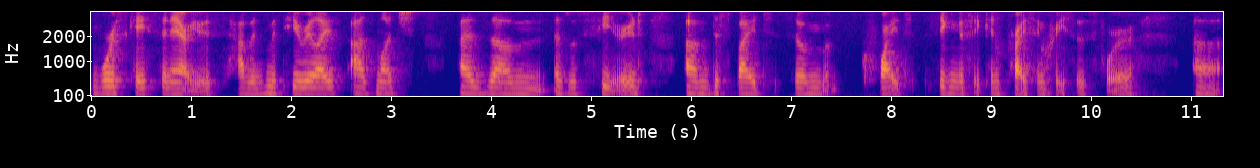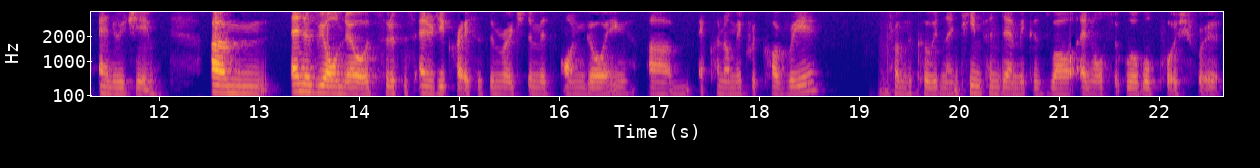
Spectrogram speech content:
worst case scenarios haven't materialized as much as um, as was feared, um, despite some quite significant price increases for uh, energy. Um, and as we all know, it's sort of this energy crisis emerged amidst ongoing um, economic recovery from the COVID 19 pandemic as well, and also global push for the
